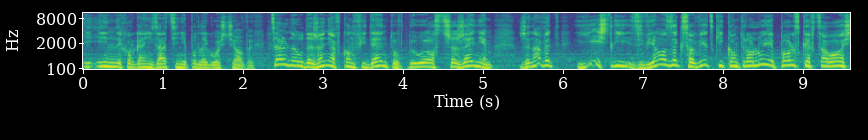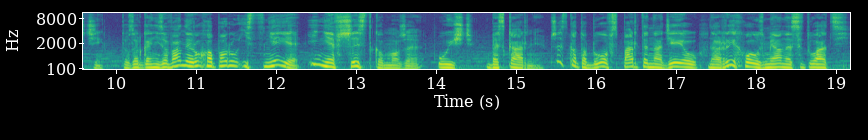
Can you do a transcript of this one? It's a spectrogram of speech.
i innych organizacji niepodległościowych. Celne uderzenia w konfidentów były ostrzeżeniem, że nawet jeśli Związek Sowiecki kontroluje Polskę w całości, to zorganizowany ruch oporu istnieje i nie wszystko może ujść bezkarnie. Wszystko to było wsparte nadzieją na rychłą zmianę sytuacji.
